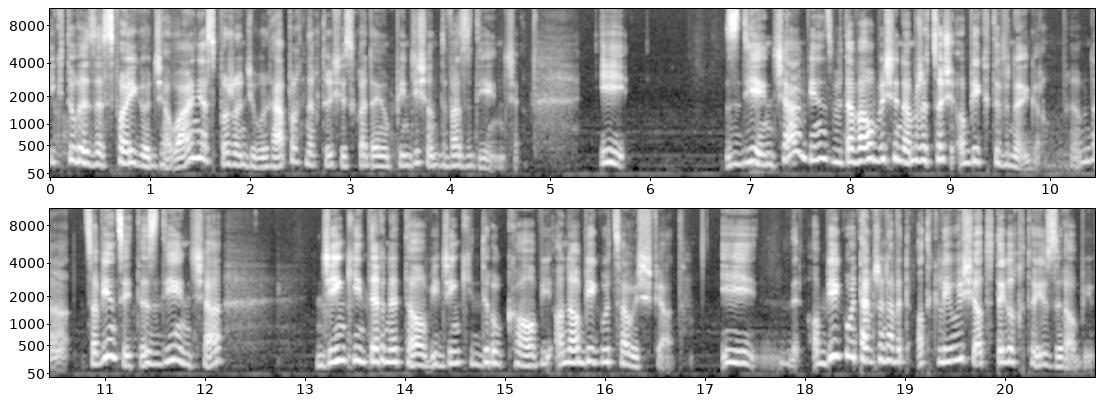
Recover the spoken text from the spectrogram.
i który ze swojego działania sporządził raport, na który się składają 52 zdjęcia. I zdjęcia, więc wydawałoby się nam, że coś obiektywnego, prawda? Co więcej, te zdjęcia dzięki internetowi, dzięki drukowi, one obiegły cały świat. I obiegły tak, że nawet odkleiły się od tego, kto je zrobił.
